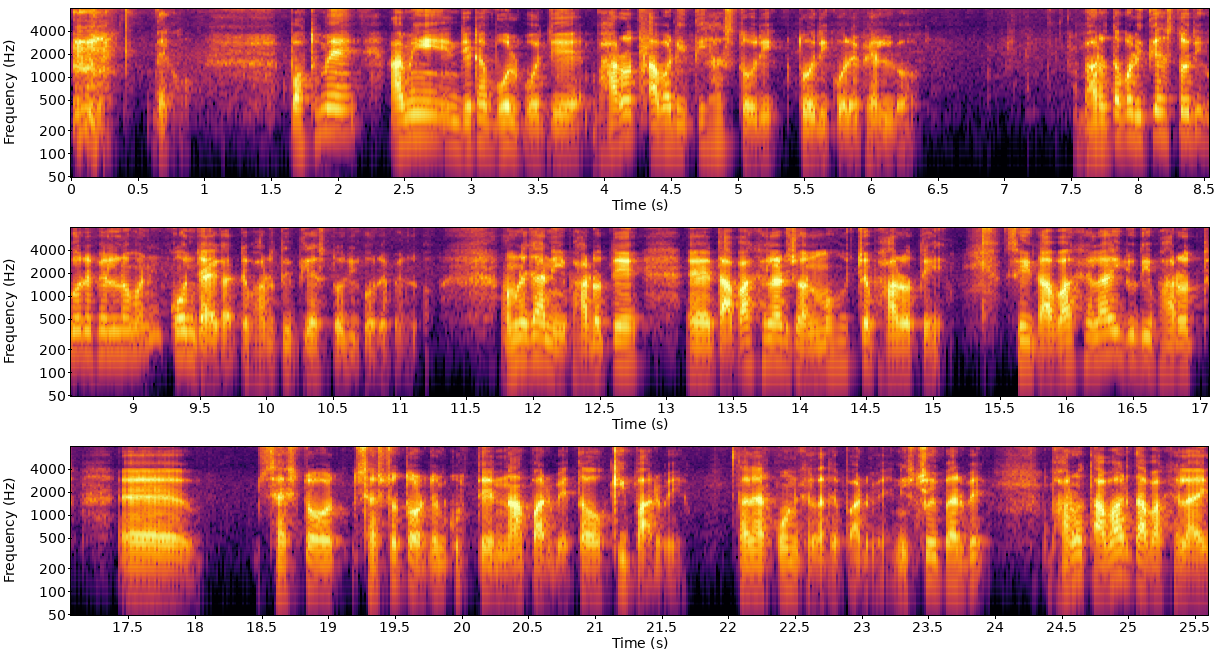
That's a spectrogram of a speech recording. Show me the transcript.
দেখো, প্রথমে আমি যেটা বলব যে, ভারত আবার ইতিহাস তৈরি তৈরি করে ফেলল। ভারত আবার ইতিহাস তৈরি করে ফেলল মানে? কোন জায়গাতে ভারত ইতিহাস তৈরি করে ফেলল? আমরা জানি ভারতে দাবা খেলার জন্ম হচ্ছে ভারতে। সেই দাবা খেলায় যদি ভারত শ্রেষ্ঠ, শ্রেষ্ঠত্ব অর্জন করতে না পারবে তাও কি পারবে? তাহলে আর কোন খেলাতে পারবে? নিশ্চয়ই পারবে। ভারত আবার দাবা খেলায়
